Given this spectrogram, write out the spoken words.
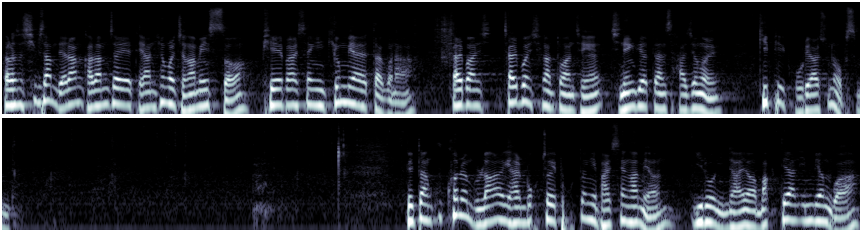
따라서 13 내란 가담자에 대한 형을 정함에 있어 피해 발생이 경미하였다거나 짧은, 짧은 시간 동안 진- 진행되었다는 사정을 깊이 고려할 수는 없습니다. 일단 국헌을 물랑하게 할 목적의 폭동이 발생하면 이로 인하여 막대한 인명과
